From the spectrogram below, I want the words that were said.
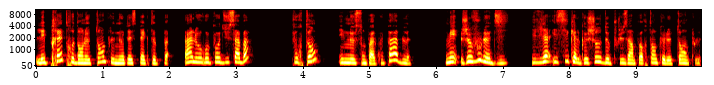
les prêtres dans le temple ne respectent pas le repos du sabbat? Pourtant, ils ne sont pas coupables. Mais je vous le dis, il y a ici quelque chose de plus important que le temple.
